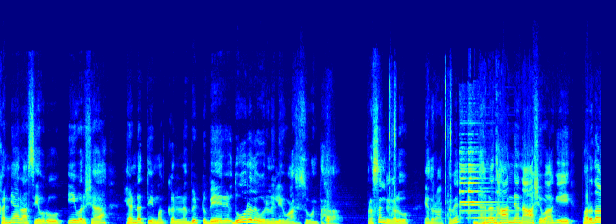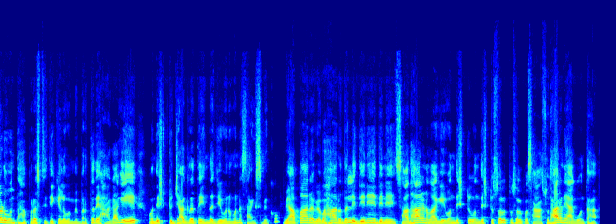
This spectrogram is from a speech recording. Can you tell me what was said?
ಕನ್ಯಾ ರಾಶಿಯವರು ಈ ವರ್ಷ ಹೆಂಡತಿ ಮಕ್ಕಳನ್ನ ಬಿಟ್ಟು ಬೇರೆ ದೂರದ ಊರಿನಲ್ಲಿ ವಾಸಿಸುವಂತಹ ಪ್ರಸಂಗಗಳು ಎದುರಾಗ್ತವೆ. ಧನಧಾನ್ಯ ನಾಶವಾಗಿ ಪರದಾಡುವಂತಹ ಪರಿಸ್ಥಿತಿ ಕೆಲವೊಮ್ಮೆ ಬರ್ತದೆ. ಹಾಗಾಗಿ ಒಂದಿಷ್ಟು ಜಾಗ್ರತೆಯಿಂದ ಜೀವನವನ್ನು ಸಾಗಿಸಬೇಕು. ವ್ಯಾಪಾರ ವ್ಯವಹಾರದಲ್ಲಿ ದಿನೇ ದಿನೇ ಸಾಧಾರಣವಾಗಿ ಒಂದಿಷ್ಟು ಒಂದಿಷ್ಟು ಸ್ವಲ್ಪ ಸ್ವಲ್ಪ ಸಾ ಸುಧಾರಣೆ ಆಗುವಂತಹ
